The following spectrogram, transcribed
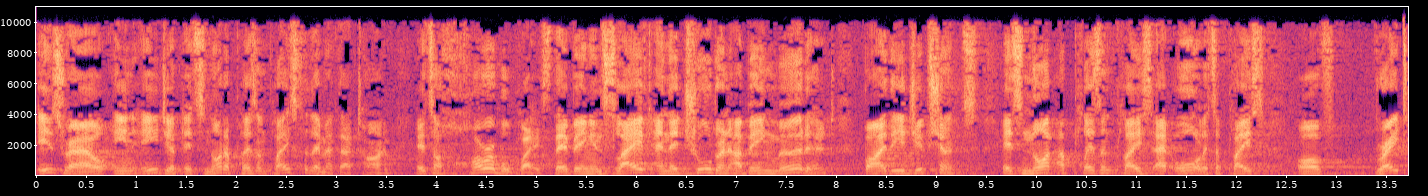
Israel in Egypt, it's not a pleasant place for them at that time. It's a horrible place. They're being enslaved and their children are being murdered by the Egyptians. It's not a pleasant place at all. It's a place of great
